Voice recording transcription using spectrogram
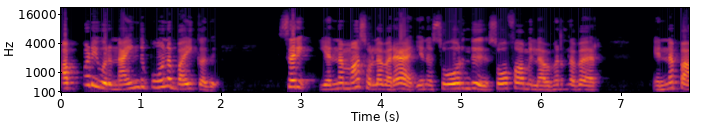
அப்படி ஒரு நைந்து போன பைக் அது. சரி என்னம்மா சொல்ல வர என சோர்ந்து சோஃபாமில் அமர்ந்தவர் என்னப்பா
